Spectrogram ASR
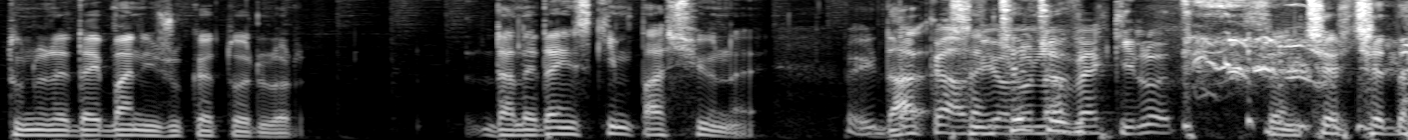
tu nu le dai banii jucătorilor, dar le dai în schimb pasiune. Păi Da, dacă să avionul încerci nu o- avea chilot. Să încerce, da.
